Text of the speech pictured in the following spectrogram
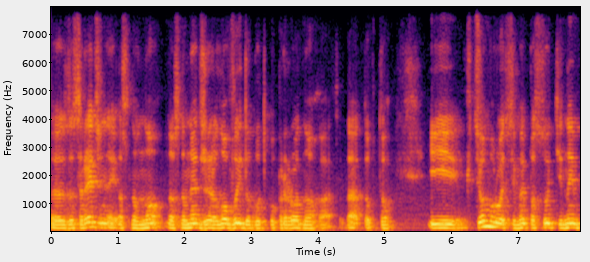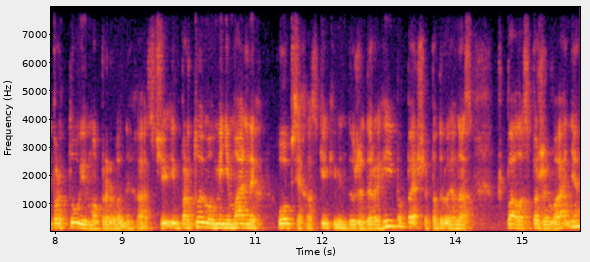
е, зосереджене основно, основне джерело видобутку природного газу. Да? Тобто, і в цьому році ми по суті не імпортуємо природний газ, чи імпортуємо в мінімальних обсягах, оскільки він дуже дорогий. По-перше, по-друге, у нас впало споживання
